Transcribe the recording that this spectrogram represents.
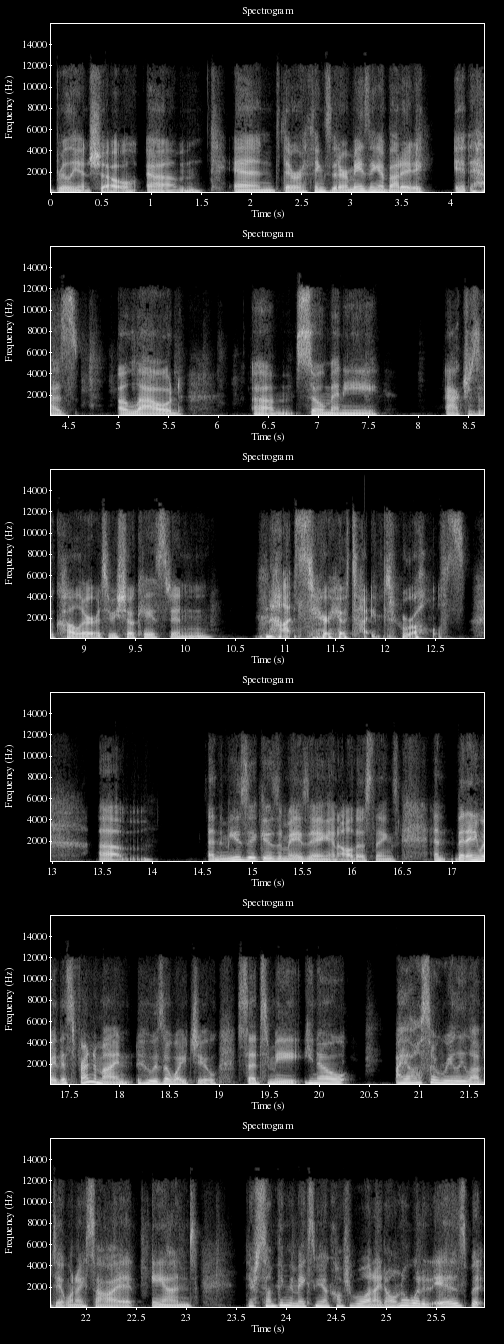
brilliant show. Um, and there are things that are amazing about it. It, it has allowed um, so many actors of color to be showcased in not stereotyped roles. Um, and the music is amazing and all those things. And but anyway, this friend of mine who is a white Jew said to me, you know, I also really loved it when I saw it. And there's something that makes me uncomfortable and I don't know what it is, but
